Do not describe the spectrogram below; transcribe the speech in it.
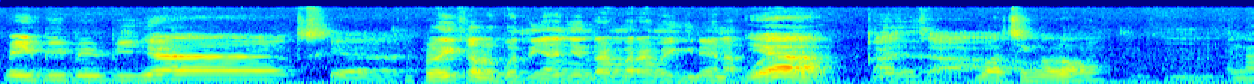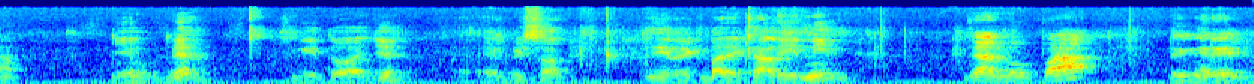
maybe maybe-nya terus kayak Apalagi kalau buat dinyanyiin rame-rame gini enak Iya. banget. Iya. kacau. Buat singelong Hmm. enak. Ya udah, segitu aja episode lirik balik kali ini Jangan lupa Dengerin.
